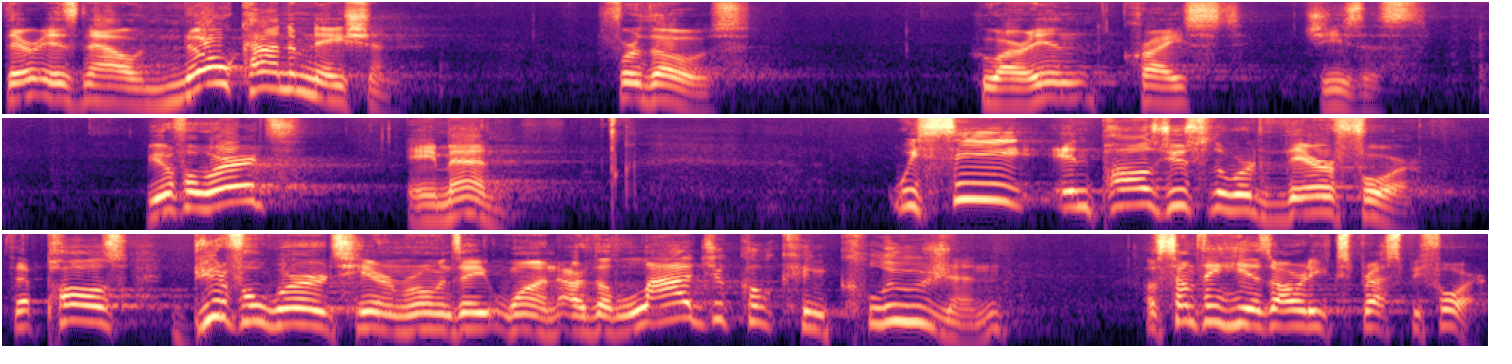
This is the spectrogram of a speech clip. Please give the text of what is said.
there is now no condemnation for those who are in Christ Jesus. Beautiful words? Amen. We see in Paul's use of the word therefore that Paul's beautiful words here in Romans 8 1 are the logical conclusion of something he has already expressed before.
